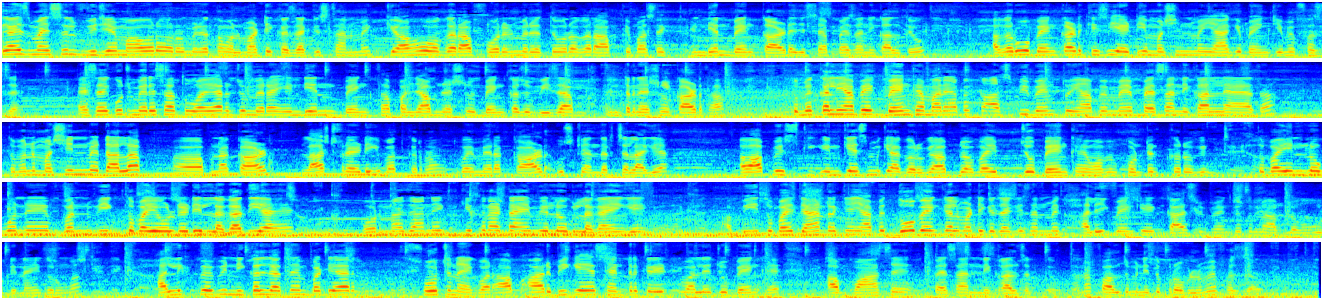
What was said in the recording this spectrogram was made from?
Guys myself Vijay Mawar और मैं रहता हूँ अलमाटी कजाकिस्तान में। क्या हो अगर आप फॉरेन में रहते हो और अगर आपके पास एक इंडियन बैंक कार्ड है जिससे आप पैसा निकालते हो, अगर वो बैंक कार्ड किसी एटीएम मशीन में, यहाँ के बैंक में फंस जाए। ऐसा ही कुछ मेरे साथ हुआ यार, जो मेरा इंडियन बैंक था, पंजाब नेशनल बैंक का जो वीज़ा इंटरनेशनल कार्ड था। तो मैं कल यहाँ पे एक बैंक है, हमारे यहाँ पे कास्पी बैंक तो यहाँ पे मैं पैसा निकालने आया था। तो मैंने मशीन में डाला अपना कार्ड लास्ट फ्राइडे की बात कर रहा हूँ तो भाई मेरा कार्ड उसके अंदर चला गया। अब आप इस इन केस में क्या करोगे? आप भाई जो बैंक है, वहाँ पे कॉन्टेक्ट करोगे? तो भाई इन लोगों ने वन वीक तो भाई ऑलरेडी लगा दिया है। और ना जाने कितना टाइम ये लोग लगाएँगे। अभी तो भाई ध्यान रखें, यहाँ पे दो बैंक है अलमाटी कजाकिस्तान में एक हालिक बैंक है, एक काशिफ बैंक है तो मैं आप लोगों को डिनाई करूँगा। हालिक पे भी निकल जाते हैं बट यार सोचना एक बार, आप आरबी के या सेंटर क्रेडिट वाले जो बैंक है, आप वहाँ से पैसा निकाल सकते हो, है ना? फालतू में नहीं तो प्रॉब्लम में फंस जाओगे।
